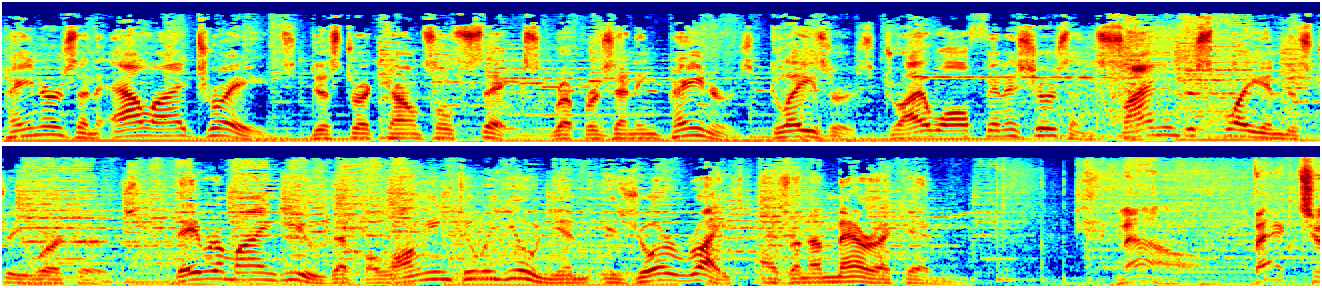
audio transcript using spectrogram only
Painters and Allied Trades, District Council 6, representing painters, glaziers, drywall finishers, and sign and display industry workers. They remind you that belonging to a union is your right as an American. Now, back to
